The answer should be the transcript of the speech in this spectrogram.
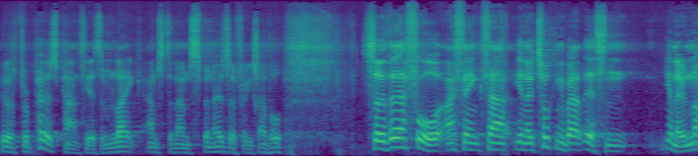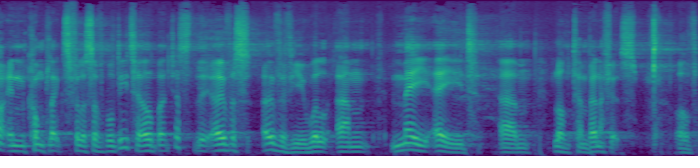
who have proposed pantheism, like Amsterdam Spinoza, for example. So, therefore, I think that you know, talking about this and you know, not in complex philosophical detail, but just the over, overview will, um, may aid um, long-term benefits of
